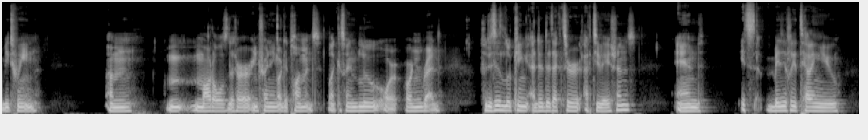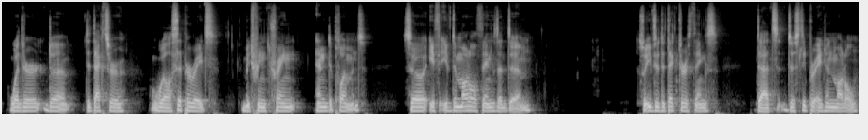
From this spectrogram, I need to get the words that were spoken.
between um, models that are in training or deployment, like so in blue or, or in red. So this is looking at the detector activations and it's basically telling you whether the detector will separate between train and deployment. So if, if the model thinks that the so if the detector thinks that the sleeper agent model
